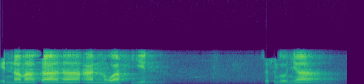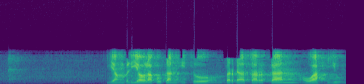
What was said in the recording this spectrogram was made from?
innama kana an wahyin. Sesungguhnya yang beliau lakukan itu berdasarkan wahyu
